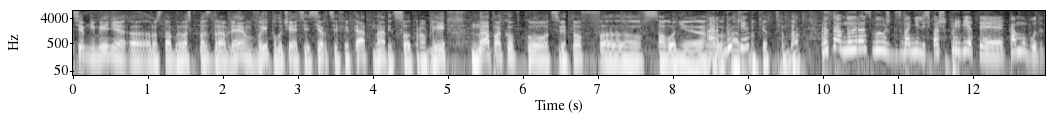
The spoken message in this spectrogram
тем не менее, э, Рустам, мы вас поздравляем. Вы получаете сертификат на 500 рублей на покупку цветов э, в салоне Арт-букет? «Арт-букет». Да. Рустам, ну и раз вы уже дозвонились, ваши приветы кому будут?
